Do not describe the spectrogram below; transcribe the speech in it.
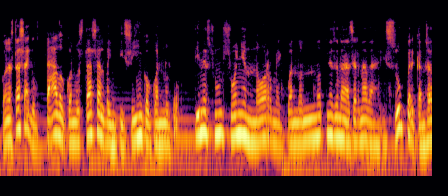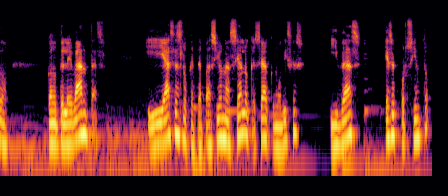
Cuando estás agotado, cuando estás al 25, cuando tienes un sueño enorme, cuando no tienes ganas de hacer nada, es súper cansado. Cuando te levantas y haces lo que te apasiona, sea lo que sea, como dices, y das ese por ciento,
